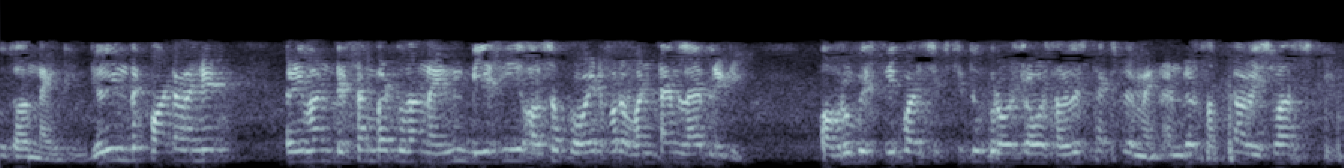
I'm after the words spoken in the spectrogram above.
2019. During the quarter ended 31 December 2019, BSE also provided for a one-time liability of rupees 3.62 crores our service tax payment under Sabka Vishwas scheme.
